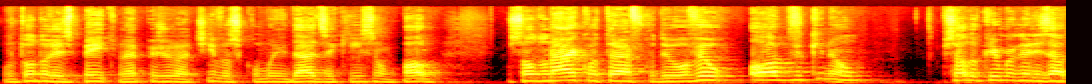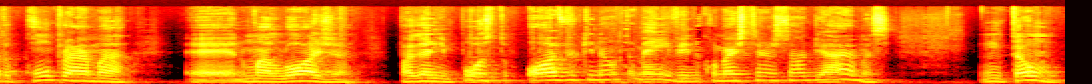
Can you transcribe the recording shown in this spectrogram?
com todo respeito, né, pejorativo, as comunidades aqui em São Paulo, o pessoal do narcotráfico devolveu? Óbvio que não. O pessoal do crime organizado compra arma é, numa loja pagando imposto? Óbvio que não também, vem do comércio internacional de armas. Então,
